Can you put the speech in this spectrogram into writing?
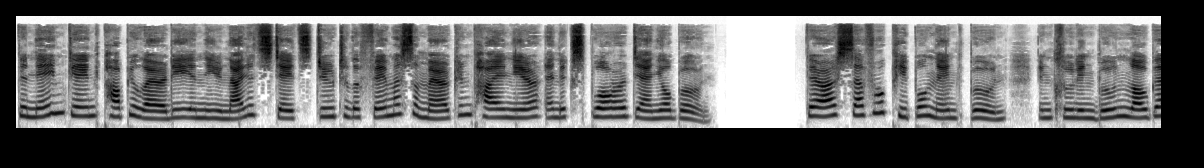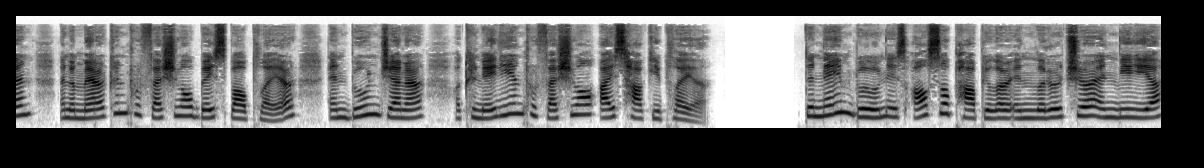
The name gained popularity in the United States due to the famous American pioneer and explorer Daniel Boone. There are several people named Boone, including Boone Logan, an American professional baseball player, and Boone Jenner, a Canadian professional ice hockey player. The name Boone is also popular in literature and media,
